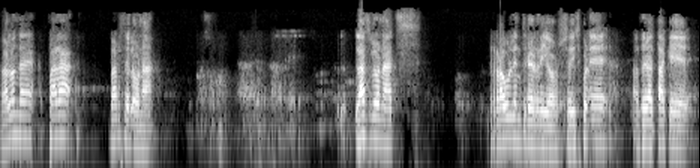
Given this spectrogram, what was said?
Balón para Barcelona. Las Lonats. Raúl Entre Ríos. Se dispone a hacer ataque.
